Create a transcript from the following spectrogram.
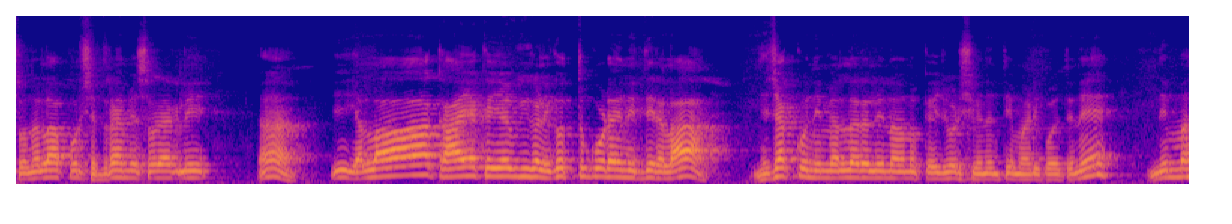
ಸೋನಲಾಪುರ್ ಸಿದ್ದರಾಮೇಶ್ವರ ಆಗಲಿ ಈ ಎಲ್ಲ ಕಾಯಕ ಯೋಗಿಗಳು ಇವತ್ತು ಕೂಡ ಏನಿದ್ದೀರಲ್ಲ, ನಿಜಕ್ಕೂ ನಿಮ್ಮೆಲ್ಲರಲ್ಲಿ ನಾನು ಕೈ ಜೋಡಿಸಿ ವಿನಂತಿ ಮಾಡಿಕೊಳ್ತೇನೆ. ನಿಮ್ಮ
